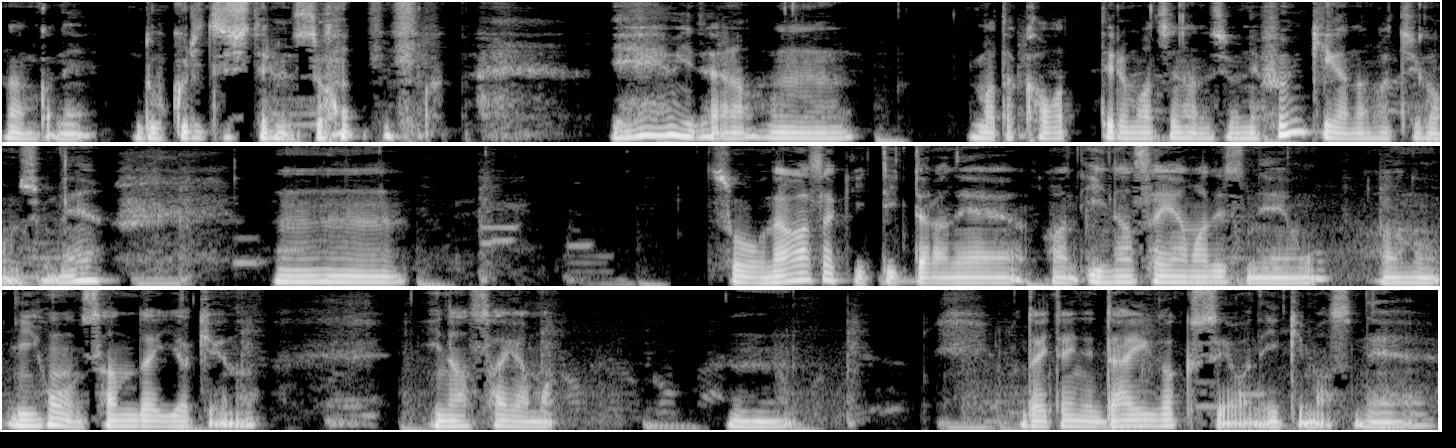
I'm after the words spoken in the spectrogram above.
なんかね、独立してるんですよ。ええみたいな。うん。また変わってる街なんですよね。雰囲気がなんか違うんですよね。うーん。そう、長崎って言ったらね、あの稲佐山ですね。あの、日本三大夜景の稲佐山。うん。大体ね、大学生はね、行きますね。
